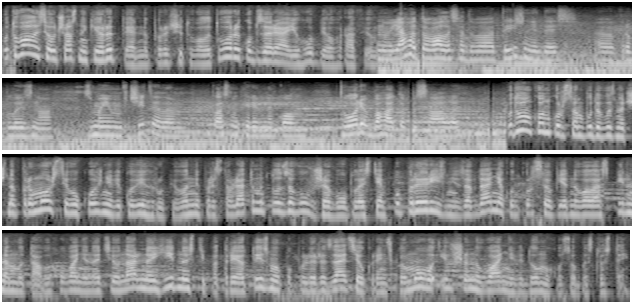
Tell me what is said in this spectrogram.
Готувалися учасники ретельно, перечитували твори Кобзаря, його біографію. Ну, я готувалася два тижні десь е, приблизно з моїм вчителем, класним керівником. Творів багато писали. Двом конкурсам буде визначено переможців у кожній віковій групі. Вони представлятимуть Лозову вже в області. Попри різні завдання, конкурси об'єднувала спільна мета виховання національної гідності, патріотизму, популяризація української мови і вшанування відомих особистостей.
